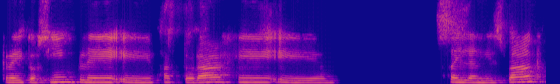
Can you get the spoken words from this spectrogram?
crédito simple, eh, factoraje, eh, silent back.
